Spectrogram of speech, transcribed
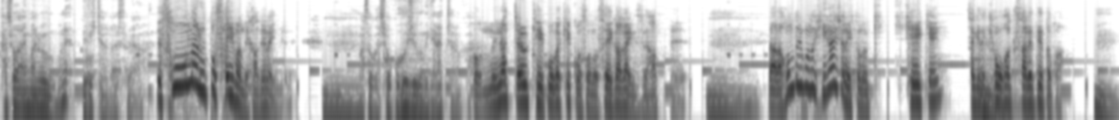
多少曖昧な部分もね、出てきちゃうから、それは。で、そうなると裁判で勝てないんだよね。うん。まあ、そうか、証拠不十分みたいになっちゃうのか。そう、になっちゃう傾向が結構その性加害についてあって。うん。だから本当にこの被害者の人のき経験、さっき言った脅迫されてとか。うん。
